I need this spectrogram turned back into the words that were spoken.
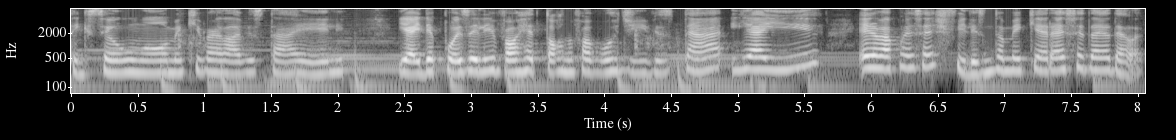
Tem que ser um homem que vai lá visitar ele. E aí depois ele vai, retorna o favor de visitar. E aí ele vai conhecer as filhas. Então meio que era essa a ideia dela.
